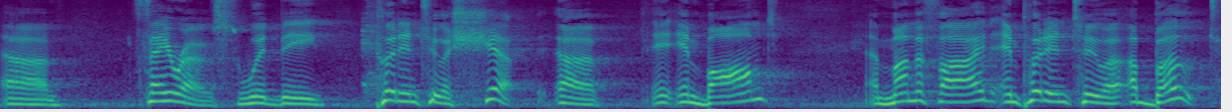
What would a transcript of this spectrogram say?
uh, pharaohs would be put into a ship, uh, embalmed, uh, mummified, and put into a, a boat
